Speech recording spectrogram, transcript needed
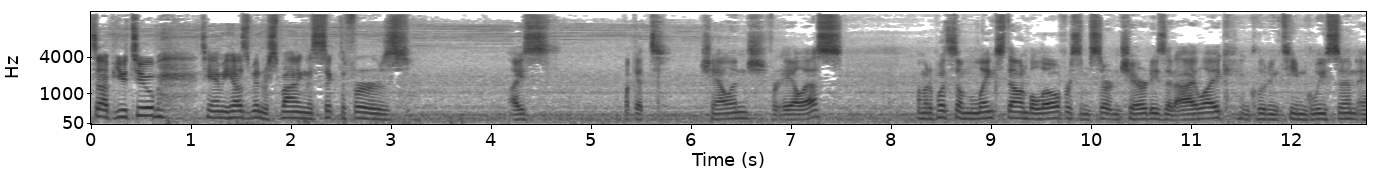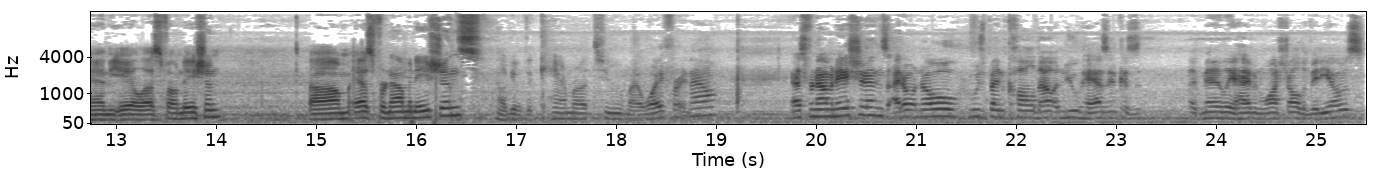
What's up, YouTube? Tami Husband responding to Sick the Furs Ice Bucket Challenge for ALS. I'm going to put some links down below for some certain charities that I like, including Team Gleason and the ALS Foundation. Um, as for nominations, I'll give the camera to my wife right now. As for nominations, I don't know who's been called out and who hasn't, because admittedly I haven't watched all the videos.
